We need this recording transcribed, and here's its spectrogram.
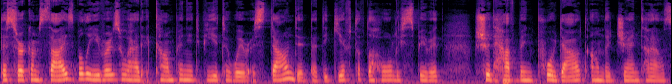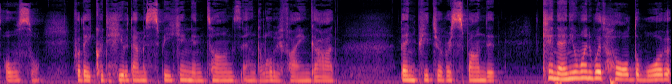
The circumcised believers who had accompanied Peter were astounded that the gift of the Holy Spirit should have been poured out on the Gentiles also, for they could hear them speaking in tongues and glorifying God. Then Peter responded, can anyone withhold the water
